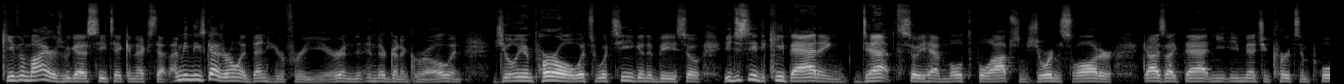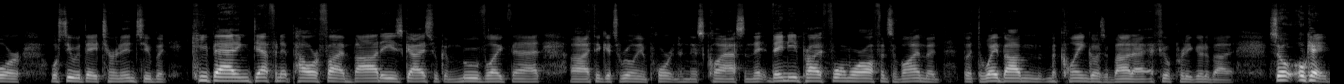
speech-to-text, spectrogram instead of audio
Kevin Myers, we got to see take a next step. I mean, these guys are only been here for a year, and, and they're going to grow. And Julian Pearl, what's what's he going to be? So you just need to keep adding depth, so you have multiple options. Jordan Slaughter, guys like that, and you, you mentioned Kurtz and Plour. We'll see what they turn into, but keep adding definite Power Five bodies, guys who can move like that. Uh, I think it's really important in this class, and they, they need probably four more offensive linemen. But the way Bob McLean goes about it, I feel pretty good about it. So okay,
